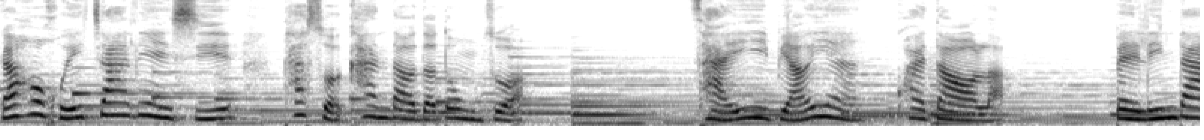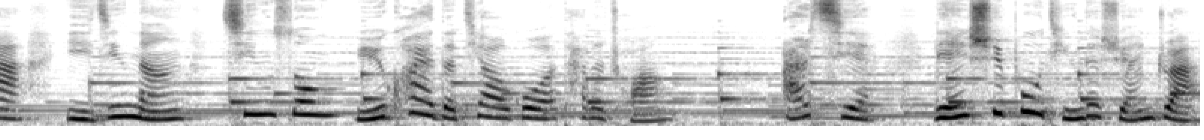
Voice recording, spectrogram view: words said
然后回家练习她所看到的动作。才艺表演快到了。贝琳达已经能轻松愉快地跳过她的床，而且连续不停地旋转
